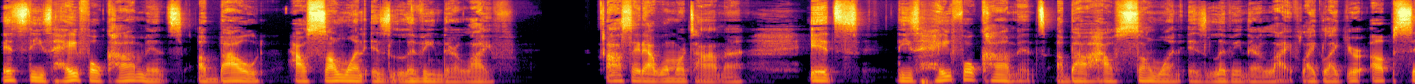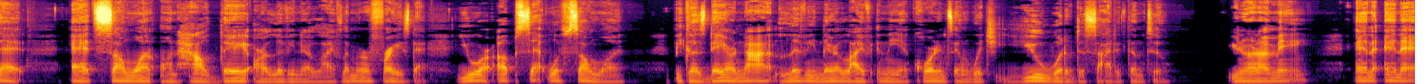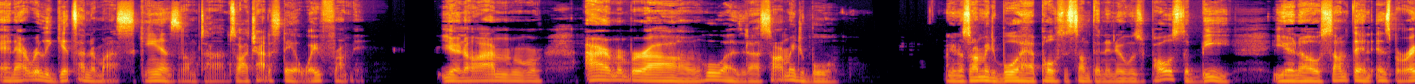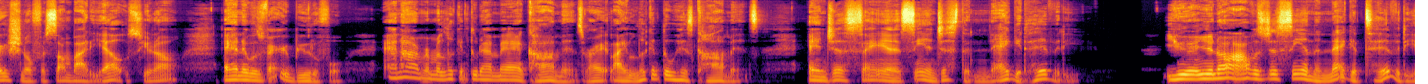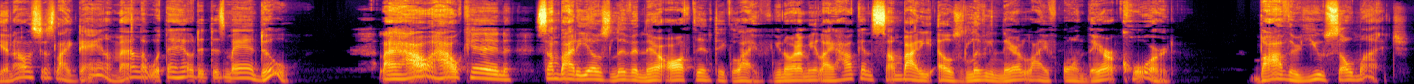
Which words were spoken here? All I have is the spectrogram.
It's these hateful comments about how someone is living their life. I'll say that one more time, man. It's these hateful comments about how someone is living their life. Like like you're upset at someone on how they are living their life. Let me rephrase that. You are upset with someone because they are not living their life in the accordance in which you would have decided them to. You know what I mean? And and and that really gets under my skin sometimes. So I try to stay away from it. You know, I remember I remember um who was it? Uh Sergeant Major Bull. You know, Sergeant Major Bull had posted something and it was supposed to be, you know, something inspirational for somebody else, you know? And it was very beautiful. And I remember looking through that man comments, right? Like looking through his comments and just saying, seeing just the negativity. You you know, I was just seeing the negativity and I was just like, damn, man, like what the hell did this man do? Like how how can somebody else living their authentic life? You know what I mean? Like how can somebody else living their life on their accord bother you so much?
